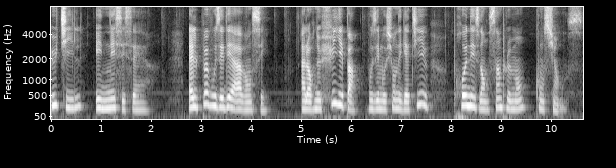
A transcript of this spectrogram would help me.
utile et nécessaire. Elle peut vous aider à avancer. Alors ne fuyez pas vos émotions négatives, prenez-en simplement conscience.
